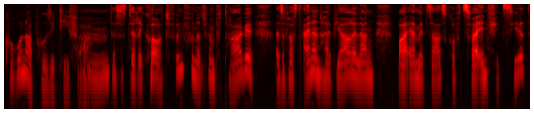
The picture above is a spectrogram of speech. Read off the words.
Corona-positiv war. Mhm, das ist der Rekord. 505 Tage, also fast eineinhalb Jahre lang, war er mit SARS-CoV-2 infiziert.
